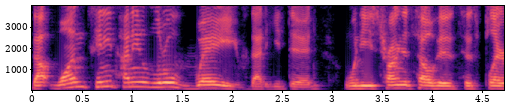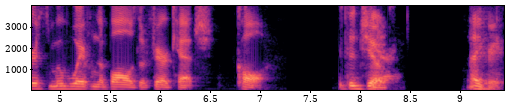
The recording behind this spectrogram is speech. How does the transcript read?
that one teeny tiny little wave that he did when he's trying to tell his his players to move away from the ball is a fair catch call. It's a joke. Yeah, I agree.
